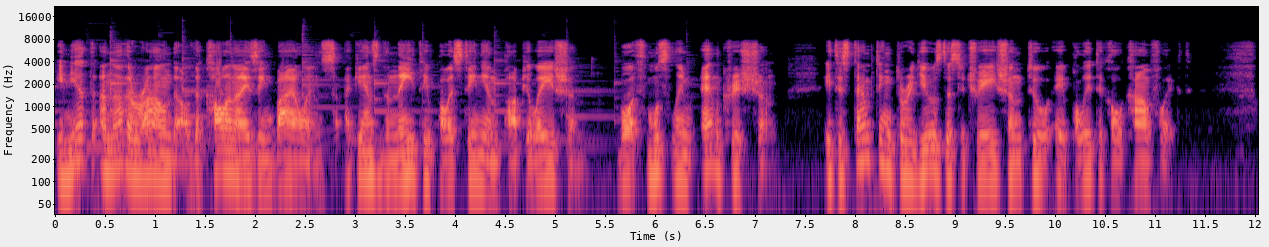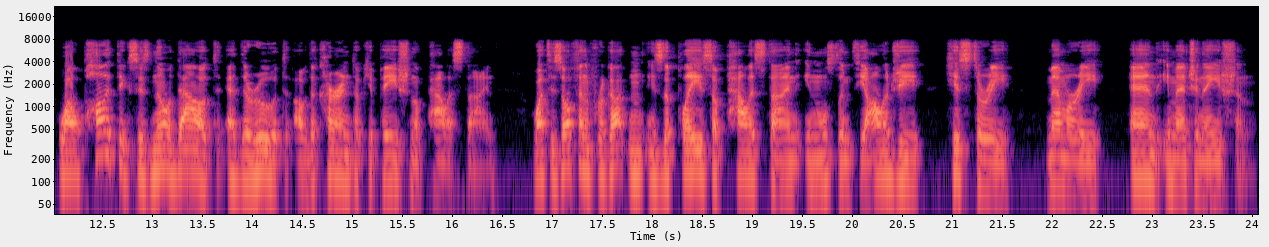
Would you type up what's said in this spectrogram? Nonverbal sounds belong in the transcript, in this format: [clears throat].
In yet another round of the colonizing violence against the native Palestinian population, both Muslim and Christian, it is tempting to reduce the situation to a political conflict. While politics is no doubt at the root of the current occupation of Palestine, what is often forgotten is the place of Palestine in Muslim theology, history, memory, and imagination.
